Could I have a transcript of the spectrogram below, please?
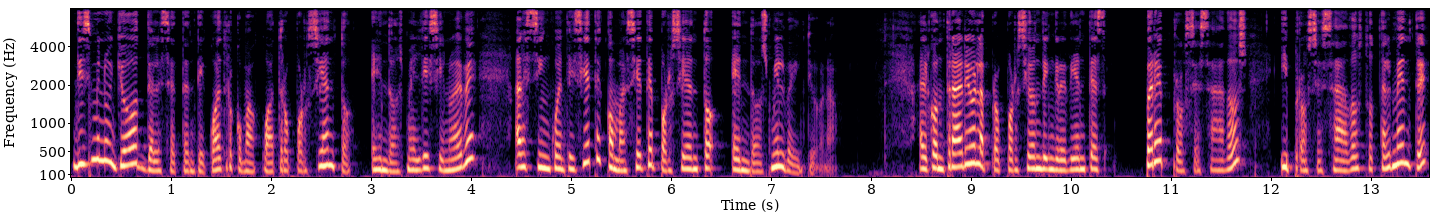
disminuyó del 74,4% en 2019 al 57,7% en 2021. Al contrario, la proporción de ingredientes preprocesados y procesados totalmente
